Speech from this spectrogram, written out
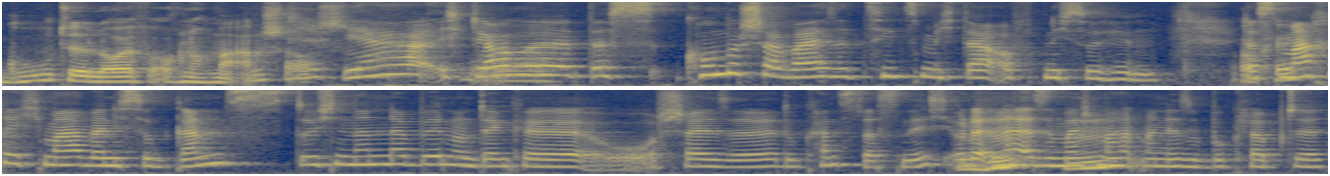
gute Läufe auch nochmal anschaust? Ja, ich glaube, Oder? dass komischerweise zieht es mich da oft nicht so hin. Das okay. mache ich mal, wenn ich so ganz durcheinander bin und denke, oh scheiße, du kannst das nicht. Oder mhm. ne, also manchmal mhm. hat man ja so bekloppte,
